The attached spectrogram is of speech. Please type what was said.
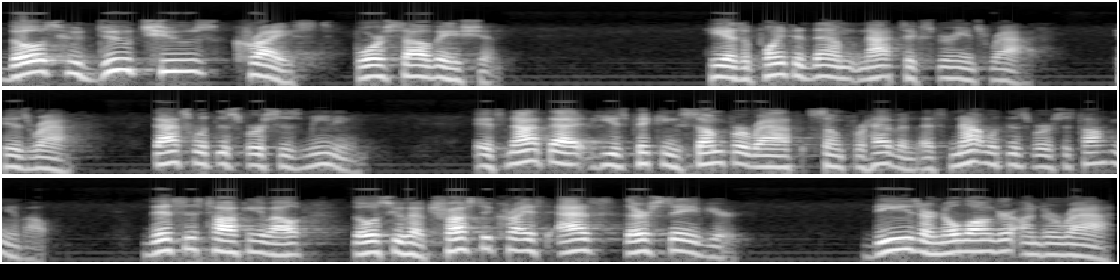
Those who do choose Christ for salvation, he has appointed them not to experience wrath, his wrath. That's what this verse is meaning. It's not that he's picking some for wrath, some for heaven. That's not what this verse is talking about. This is talking about those who have trusted Christ as their Savior. These are no longer under wrath.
